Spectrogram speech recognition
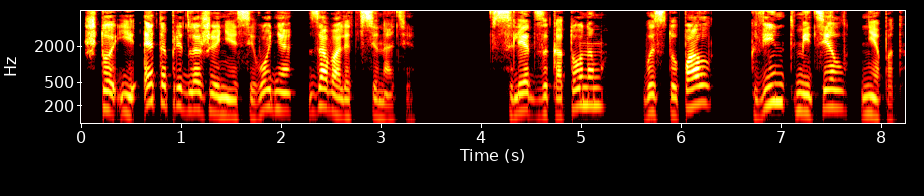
что и это предложение сегодня завалят в Сенате. Вслед за Катоном выступал Квинт Метел Непот.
